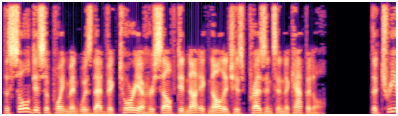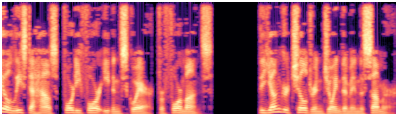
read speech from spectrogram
The sole disappointment was that Victoria herself did not acknowledge his presence in the capital. The trio leased a house, 44 Eaton Square, for four months. The younger children joined them in the summer.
